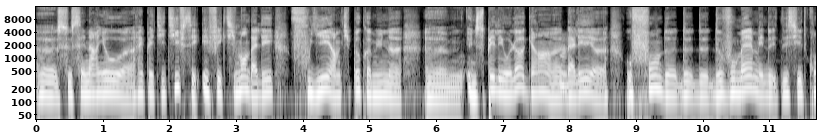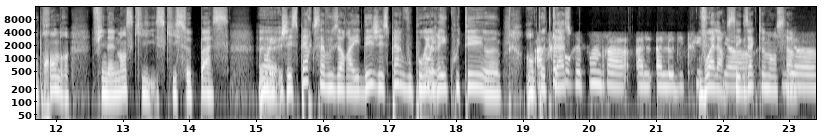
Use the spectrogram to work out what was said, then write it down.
euh, ce scénario répétitif, c'est effectivement d'aller fouiller un petit peu comme une une spéléologie Hein, euh, mm. d'aller euh, au fond de, de, de, vous-même et d'essayer de, comprendre finalement ce qui, ce qui se passe. Euh, j'espère que ça vous aura aidé. J'espère que vous pourrez le réécouter en Après, podcast. Pour répondre à, à, l'auditrice. Voilà, c'est exactement ça.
